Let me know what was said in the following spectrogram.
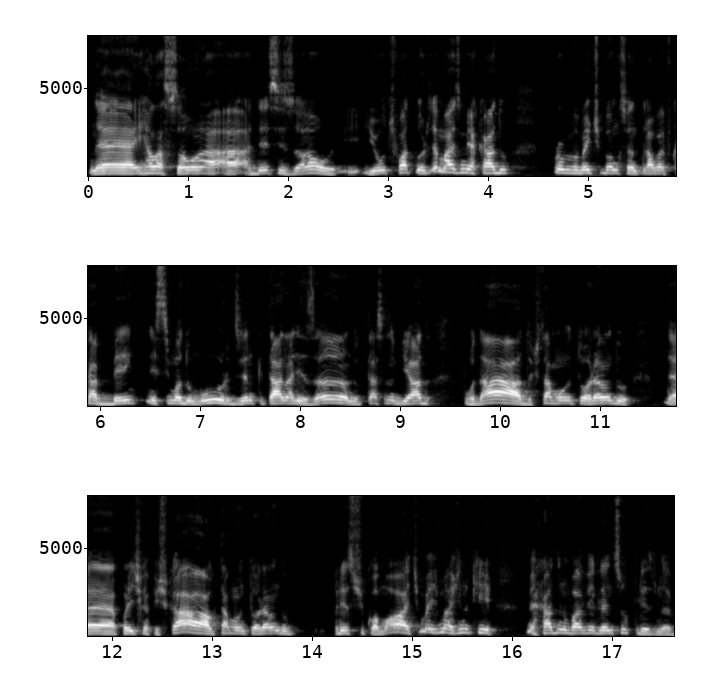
né, em relação à, decisão e, e, outros fatores. É mais o mercado provavelmente o Banco Central vai ficar bem em cima do muro, dizendo que está analisando, que está sendo guiado por dados, que está monitorando é, política fiscal, que está monitorando preços de commodity, mas imagino que o mercado não vai ver grandes surpresas, né?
